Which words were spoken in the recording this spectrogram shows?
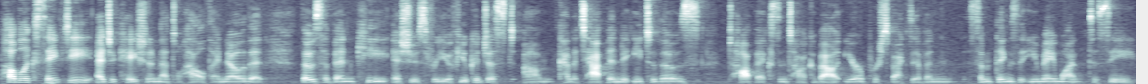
public safety, education, and mental health, I know that those have been key issues for you. If you could just um, kind of tap into each of those topics and talk about your perspective and some things that you may want to see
